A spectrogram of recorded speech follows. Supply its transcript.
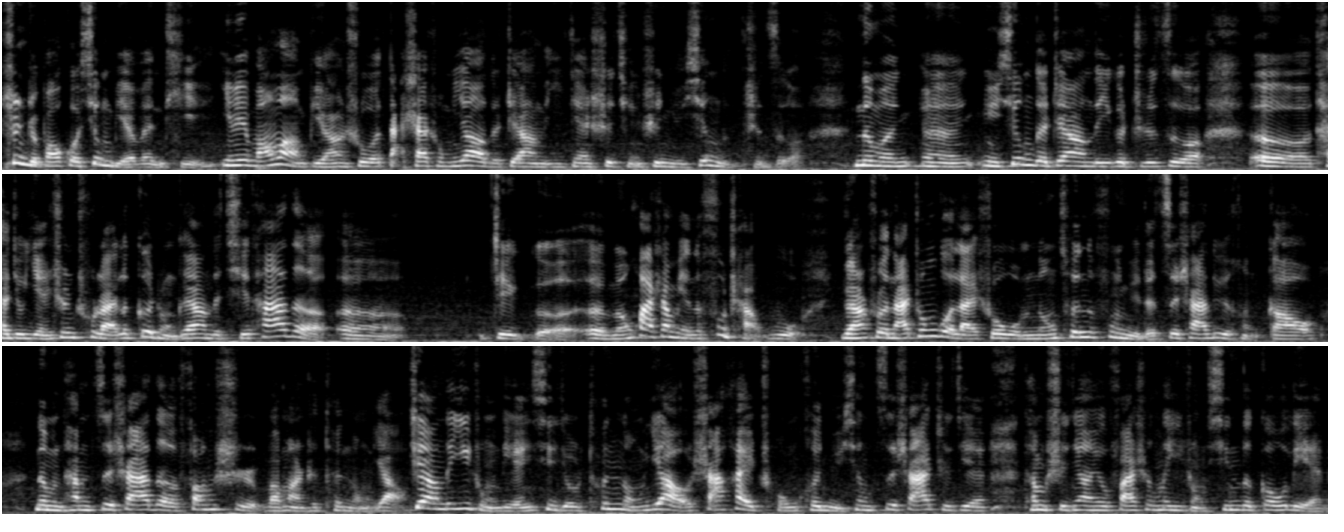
甚至包括性别问题。因为往往比方说打杀虫药的这样的一件事情是女性的职责，那么嗯女性的这样的一个职责，呃，它就延伸出来了各种各样的其他的呃。这个呃文化上面的副产物，比方说拿中国来说，我们农村的妇女的自杀率很高，那么她们自杀的方式往往是吞农药，这样的一种联系就是吞农药、杀害虫和女性自杀之间，他们实际上又发生了一种新的勾连。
